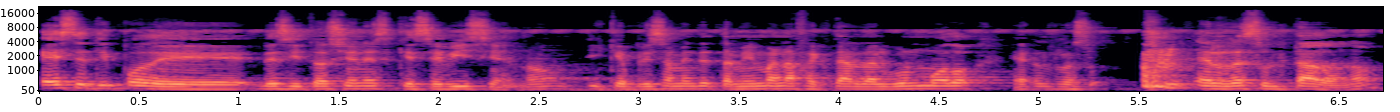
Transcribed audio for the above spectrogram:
este tipo de, de, situaciones que se vician, ¿no? Y que precisamente también van a afectar de algún modo el, resultado, ¿no?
